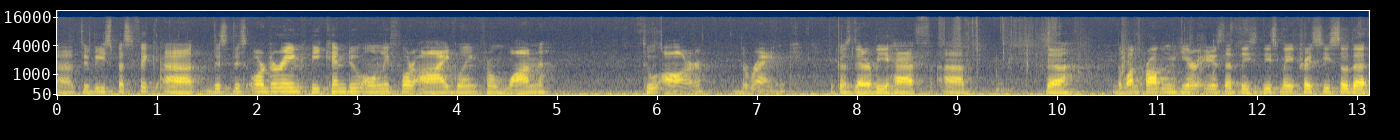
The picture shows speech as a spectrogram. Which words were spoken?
Uh, to be specific, uh, this, this ordering we can do only for i going from 1 to r, the rank, because there we have uh, the, the one problem here is that these, these matrices, so the,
